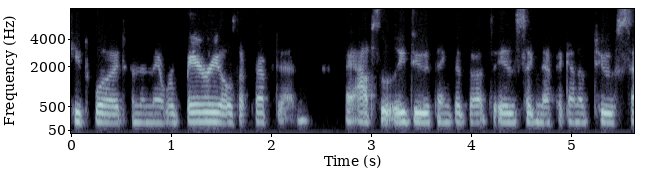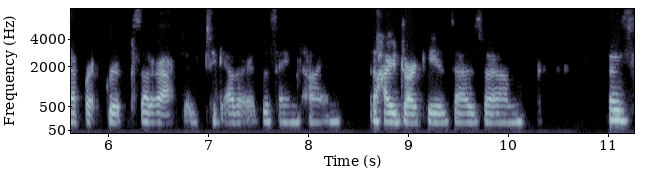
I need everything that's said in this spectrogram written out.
heathwood and then there were burials at repton i absolutely do think that that is significant of two separate groups that are active together at the same time the hydrarchies as um as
